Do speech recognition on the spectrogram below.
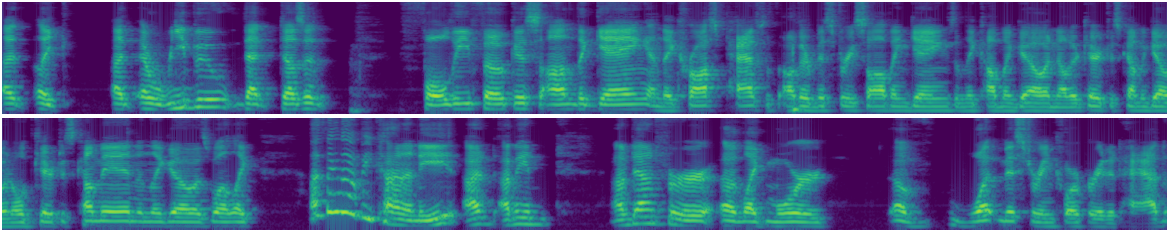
a, like a, a reboot that doesn't fully focus on the gang and they cross paths with other mystery solving gangs and they come and go and other characters come and go and old characters come in and they go as well like i think that'd be kind of neat i i mean i'm down for uh, like more of what mystery incorporated had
